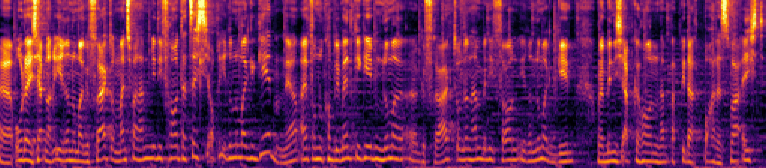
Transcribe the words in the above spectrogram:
Äh, oder ich habe nach ihrer Nummer gefragt und manchmal haben mir die Frauen tatsächlich auch ihre Nummer gegeben. Ja? Einfach nur Kompliment gegeben, Nummer äh, gefragt und dann haben mir die Frauen ihre Nummer gegeben und dann bin ich abgehauen und habe hab gedacht, boah, das war echt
